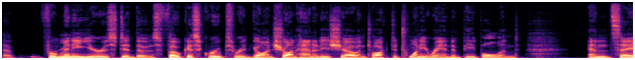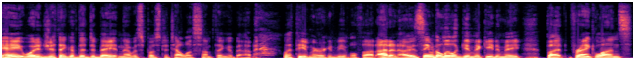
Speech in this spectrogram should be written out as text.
uh, for many years, did those focus groups where he'd go on Sean Hannity's show and talk to 20 random people and and say, hey, what did you think of the debate? And that was supposed to tell us something about what the American people thought. I don't know. It seemed a little gimmicky to me. But Frank Luntz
